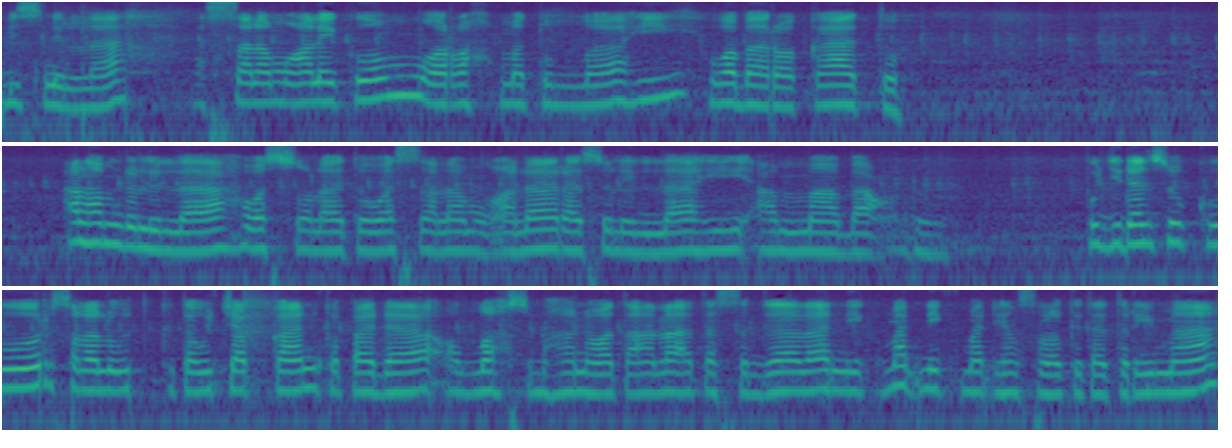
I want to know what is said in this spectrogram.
Bismillah. Assalamualaikum warahmatullahi wabarakatuh. Alhamdulillah Wassalatu wassalamu ala rasulillahi amma ba'du. Puji dan syukur selalu kita ucapkan kepada Allah subhanahu wa ta'ala atas segala nikmat-nikmat yang selalu kita terima.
